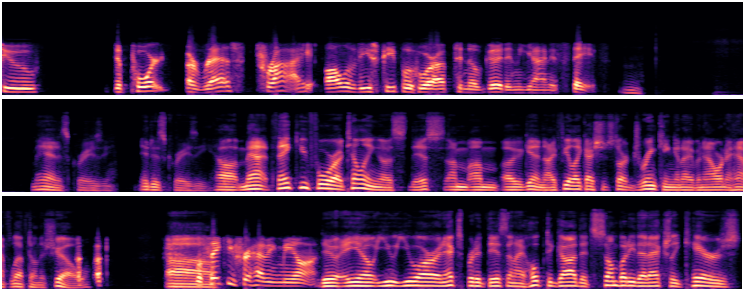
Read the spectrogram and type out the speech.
to deport, arrest, try all of these people who are up to no good in the United States. Mm. Man, it's crazy. It is crazy. Uh, Matt, thank you for uh, telling us this. I'm, I'm uh, again, I feel like I should start drinking, and I have an hour and a half left on the show. well, thank you for having me on. Dude, you know, you you are an expert at this, and I hope to God that somebody that actually cares.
